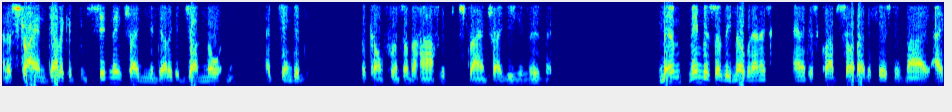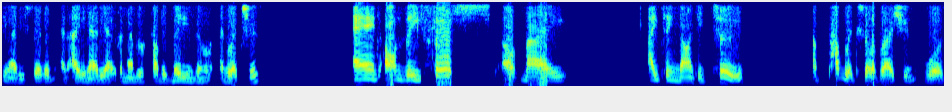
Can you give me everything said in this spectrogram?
An Australian delegate from Sydney, trade union delegate, John Norton, attended the conference on behalf of the Australian trade union movement. Mem- members of the Melbourne Anarchist Club celebrated the 1st of May 1887 and 1888 with a number of public meetings and, and lectures. And on the 1st of May 1892, a public celebration was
